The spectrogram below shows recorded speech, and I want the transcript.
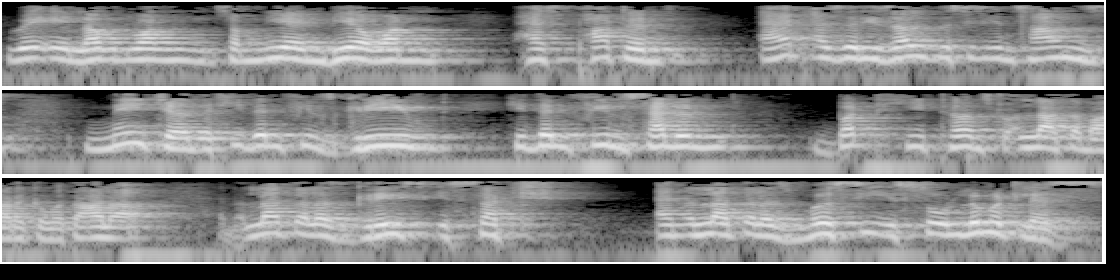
where a loved one, some near and dear one has parted and as a result this is insan's nature that he then feels grieved, he then feels saddened, but he turns to Allah ta'ala. And Allah ta'ala's grace is such and Allah Ta'ala's mercy is so limitless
